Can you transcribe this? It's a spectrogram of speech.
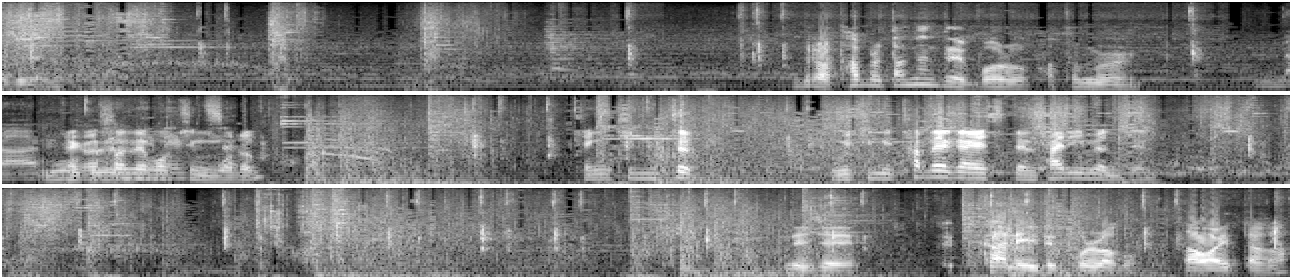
어디네? 얘들아, 탑을 땄는데 뭐로 바텀을. 내가 네. 선의 법칙 모름? 갱신특 우심이 탑에 가 있을 땐 살이면 됨 근데 이제, 극한의 이득 보려고 나와 있다가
